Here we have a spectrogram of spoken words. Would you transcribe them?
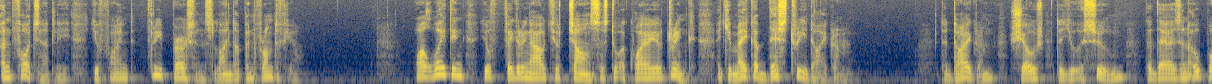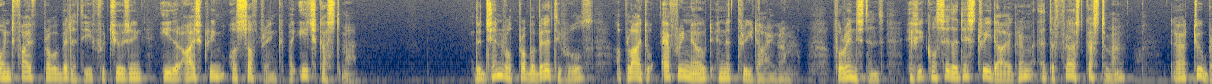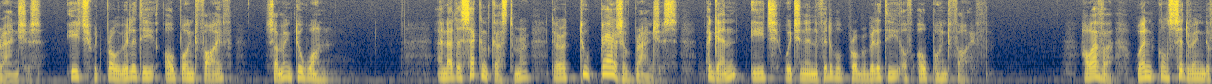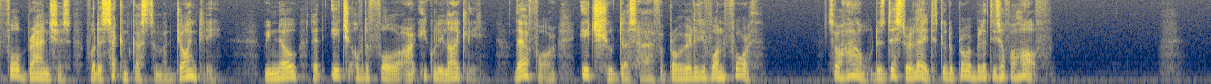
Unfortunately, you find three persons lined up in front of you. While waiting, you're figuring out your chances to acquire your drink and you make up this tree diagram. The diagram shows that you assume that there is an 0.5 probability for choosing either ice cream or soft drink by each customer. The general probability rules apply to every node in the tree diagram. For instance, if you consider this tree diagram at the first customer, there are two branches, each with probability 0.5, summing to 1. And at the second customer, there are two pairs of branches, again each with an inevitable probability of 0.5. However, when considering the four branches for the second customer jointly, we know that each of the four are equally likely. Therefore, each should thus have a probability of one fourth. So how does this relate to the probabilities of a half?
